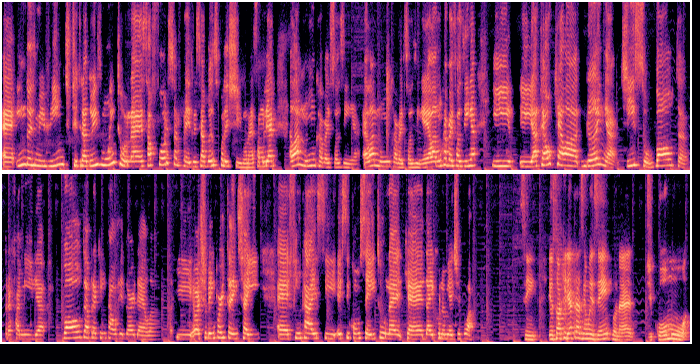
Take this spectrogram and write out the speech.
é, em 2020 traduz muito né, essa força mesmo, esse avanço coletivo, né? Essa mulher, ela nunca vai sozinha, ela nunca vai sozinha, ela nunca vai sozinha e, e até o que ela ganha disso volta para a família, volta para quem está ao redor dela. E eu acho bem importante aí é, fincar esse, esse conceito, né, que é da economia de voar. Sim, eu só queria trazer um exemplo, né, de como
